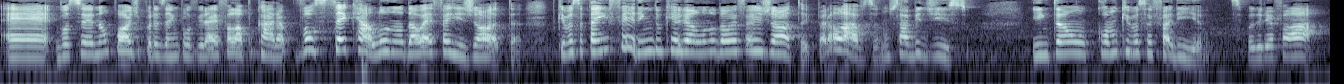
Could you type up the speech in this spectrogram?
É, você não pode, por exemplo, virar e falar pro cara, você que é aluno da UFRJ, porque você está inferindo que ele é aluno da UFRJ. E para lá, você não sabe disso. Então, como que você faria? Você poderia falar,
